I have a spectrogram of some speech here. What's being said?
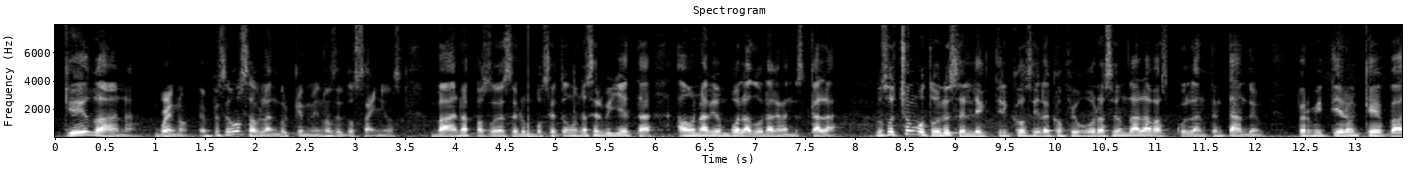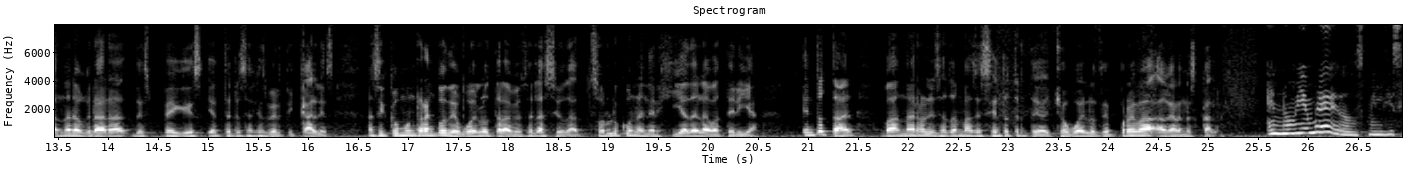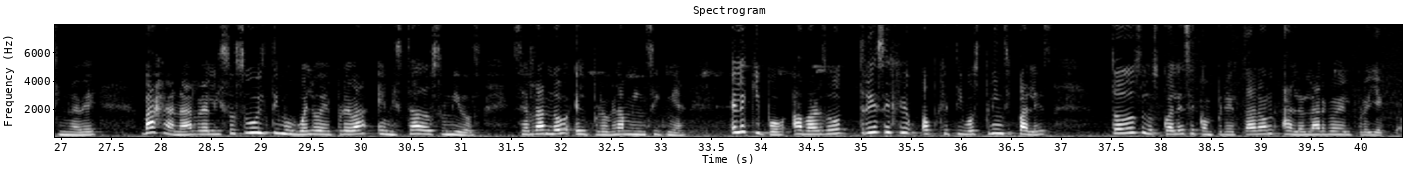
¿Qué es Bahana? Bueno, empecemos hablando que en menos de dos años, Bahana pasó de ser un boceto en una servilleta a un avión volador a gran escala. Los ocho motores eléctricos y la configuración de ala basculante en tándem permitieron que Bahana lograra despegues y aterrizajes verticales, así como un rango de vuelo a través de la ciudad solo con la energía de la batería. En total, Bahana ha realizado más de 138 vuelos de prueba a gran escala. En noviembre de 2019, Bajana realizó su último vuelo de prueba en Estados Unidos, cerrando el programa insignia. El equipo abordó tres eje- objetivos principales, todos los cuales se completaron a lo largo del proyecto.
